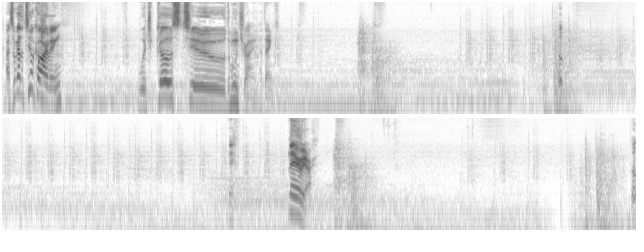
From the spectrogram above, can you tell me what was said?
Alright, so we got the teal carving, which goes to the moon shrine, I think. Oop. Eh. There we are. Oh.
